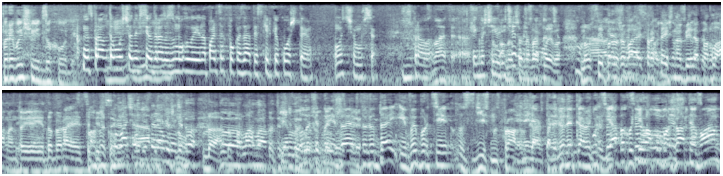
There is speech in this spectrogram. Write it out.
перевищують доходи. Ну, справа в тому, що не всі одразу змогли на пальцях показати, скільки коштує. Ось чому вся справа. Знаєте, Якби ще Юрій Ну, це Чижик не важливо. Ну всі проживають практично біля парламенту і добираються побачили. Да, до парламенту. Коли ти приїжджаєш до людей і виборці дійсно справду кажуть, люди кажуть, я би хотіла побажати вам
